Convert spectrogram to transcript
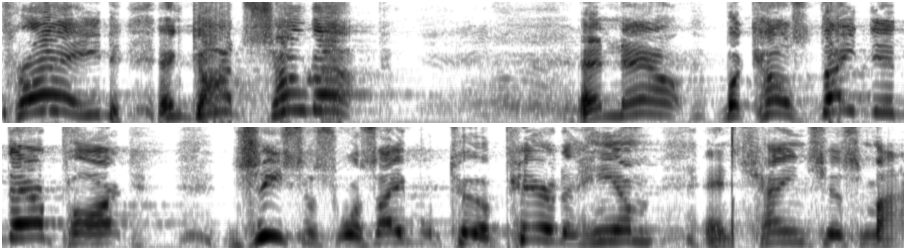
prayed, and God showed up. And now, because they did their part, Jesus was able to appear to him and change his mind.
